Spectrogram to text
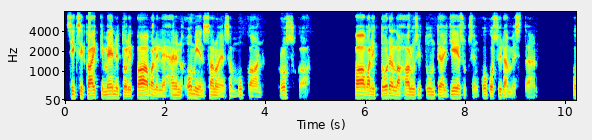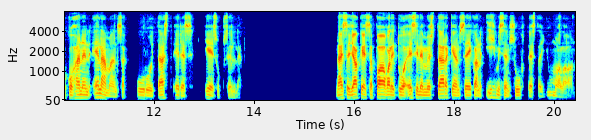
Siksi kaikki mennyt oli Paavalille hänen omien sanojensa mukaan roskaa. Paavali todella halusi tuntea Jeesuksen koko sydämestään. Koko hänen elämänsä kuului tästä edes Jeesukselle. Näissä jakeissa Paavali tuo esille myös tärkeän seikan ihmisen suhteesta Jumalaan.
